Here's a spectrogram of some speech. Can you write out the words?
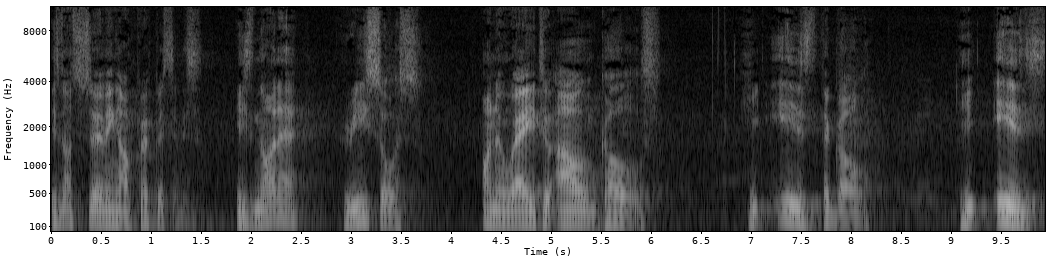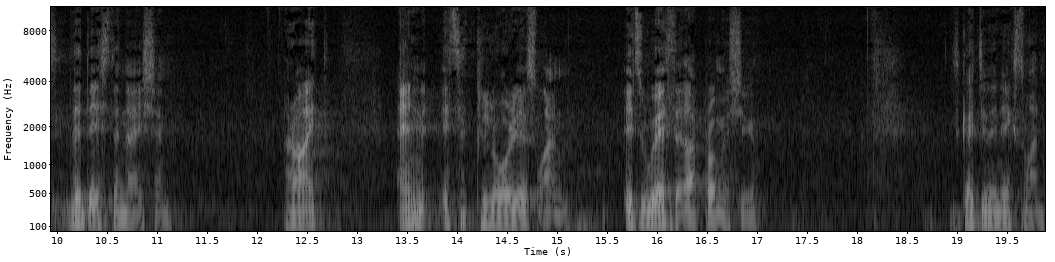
is not serving our purposes, He's not a resource on a way to our goals. He is the goal, He is the destination. All right? And it's a glorious one. It's worth it, I promise you. Let's go to the next one.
